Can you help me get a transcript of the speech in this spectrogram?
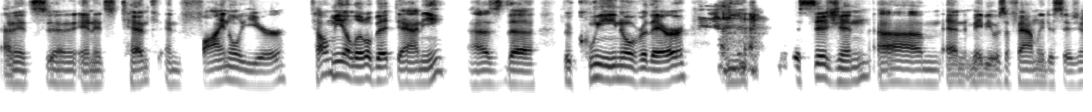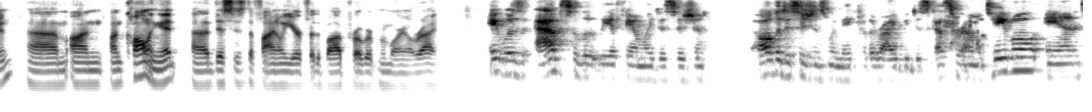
and it's uh, in its 10th and final year. Tell me a little bit, Dani, as the the queen over there decision um, and maybe it was a family decision um, on on calling it uh, this is the final year for the bob probert memorial ride It was absolutely a family decision. All the decisions we make for the ride, we discuss around the table, and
